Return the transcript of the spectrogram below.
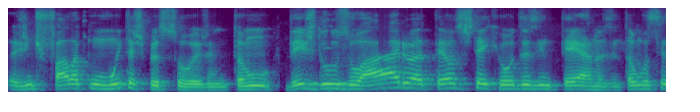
a gente fala com muitas pessoas, né? então desde o usuário até os stakeholders internos, então você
